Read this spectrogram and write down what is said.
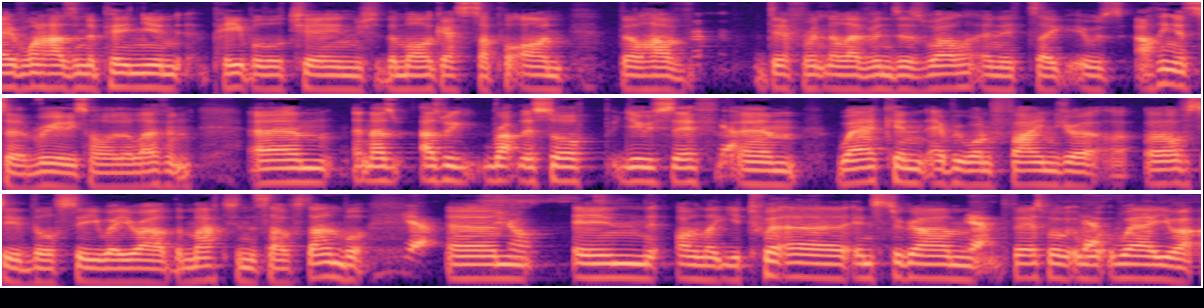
everyone has an opinion. People will change. The more guests I put on, they'll have different 11s as well. And it's like it was. I think it's a really solid eleven. Um, and as as we wrap this up, Yusuf, Yeah. um, where can everyone find you? Uh, Obviously, they'll see where you're at the match in the South Stand, but Yeah, um, sure. in on like your Twitter, Instagram, Yeah. Facebook, Yeah. wh- where are you at?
